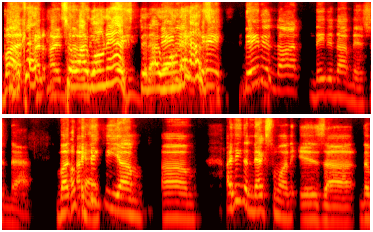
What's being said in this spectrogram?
but okay, so I they- won't ask. Then I they won't did- ask. They, they did not they did not mention that but Okay. i think the um um i think the next one is uh the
